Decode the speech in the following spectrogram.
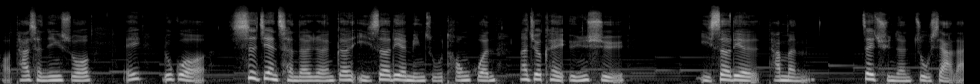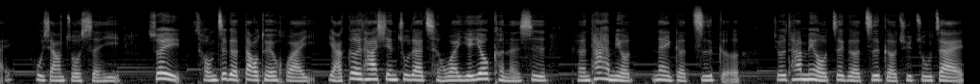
好，他曾经说，诶，如果事件城的人跟以色列民族通婚，那就可以允许以色列他们这群人住下来，互相做生意。所以从这个倒推回来，雅各他先住在城外，也有可能是，可能他还没有那个资格，就是他没有这个资格去住在。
